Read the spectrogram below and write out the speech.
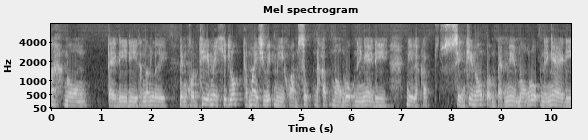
นะมอง แต่ดีๆ ทั้งนั้นเลย เป็นคนที่ไม่คิดลบทำให้ชีวิตมีความสุขนะครับ มองโลกในแง่ดี นี่แหละครับ สิ่งที่น้องป๋อมแปมนี่มองโลกในแง่ดี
